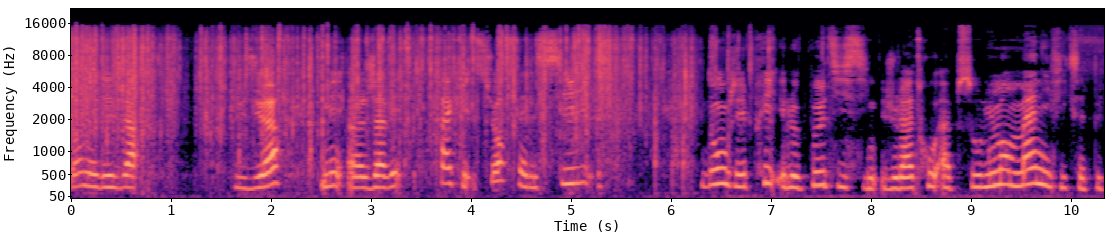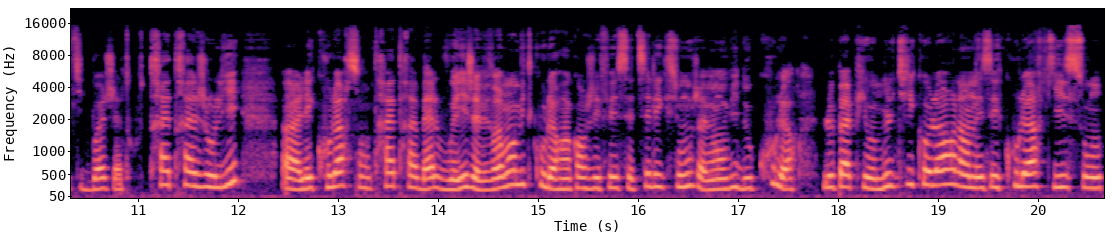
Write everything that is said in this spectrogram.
j'en ai déjà plusieurs, mais euh, j'avais craqué sur celle-ci. Donc j'ai pris le petit signe. Je la trouve absolument magnifique cette petite boîte. Je la trouve très très jolie. Euh, les couleurs sont très très belles. Vous voyez, j'avais vraiment envie de couleurs. Hein. Quand j'ai fait cette sélection, j'avais envie de couleurs. Le papillon multicolore, là on a ces couleurs qui sont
